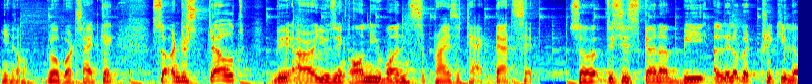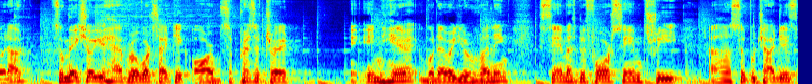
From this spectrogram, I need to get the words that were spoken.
you know robot sidekick. So under stealth we are using only one surprise attack. That's it. So this is gonna be a little bit tricky loadout. So make sure you have robot sidekick or suppressor turret in here whatever you're running. Same as before same three uh, supercharges.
